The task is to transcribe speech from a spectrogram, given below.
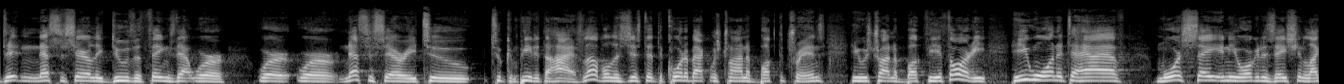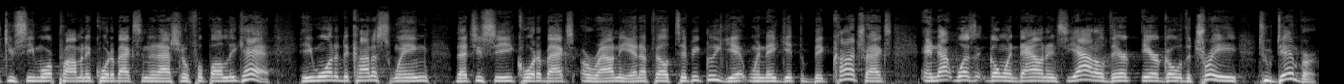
didn't necessarily do the things that were, were, were necessary to, to compete at the highest level. It's just that the quarterback was trying to buck the trends. He was trying to buck the authority. He wanted to have more say in the organization like you see more prominent quarterbacks in the National Football League have. He wanted the kind of swing that you see quarterbacks around the NFL typically get when they get the big contracts. And that wasn't going down in Seattle. There, ergo the trade to Denver.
